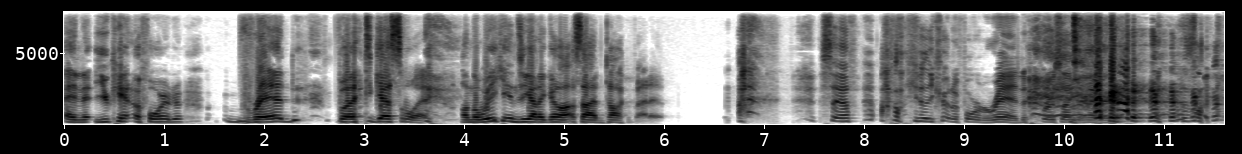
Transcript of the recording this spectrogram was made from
and you can't afford bread. But guess what? On the weekends, you got to go outside and talk about it. Seth, I thought you couldn't afford red for a second there.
